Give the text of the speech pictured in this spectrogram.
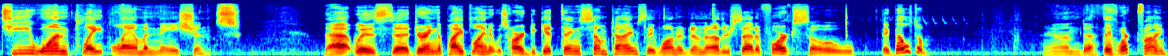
T1 plate laminations. That was uh, during the pipeline. It was hard to get things sometimes. They wanted another set of forks, so they built them. And uh, they've worked fine.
